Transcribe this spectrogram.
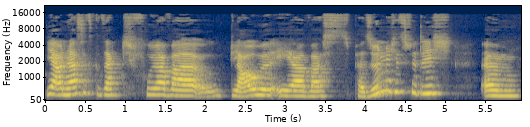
ja, und du hast jetzt gesagt, früher war Glaube eher was Persönliches für dich. Ähm,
